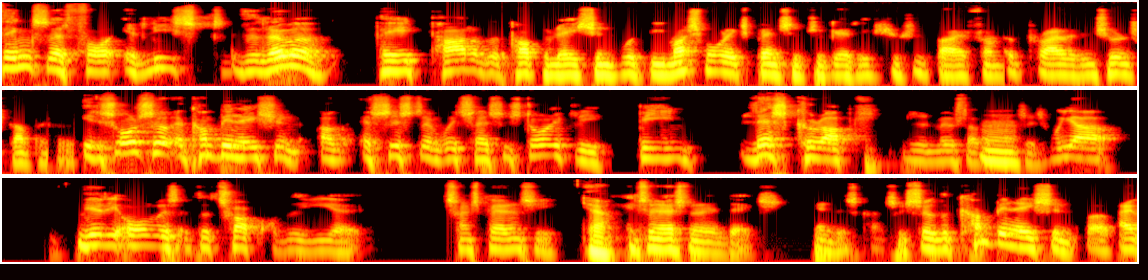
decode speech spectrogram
Things that for at least the lower paid part of the population would be much more expensive to get if you should buy it from a private insurance company. It is also a combination of a system which has historically been less corrupt than most other Mm. countries. We are nearly always at the top of the uh, transparency Yeah. international index in this country. So the combination of, I,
